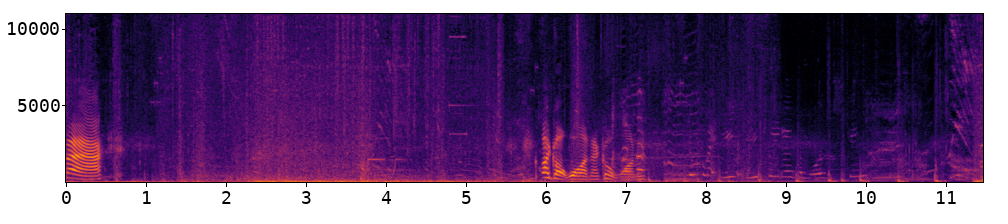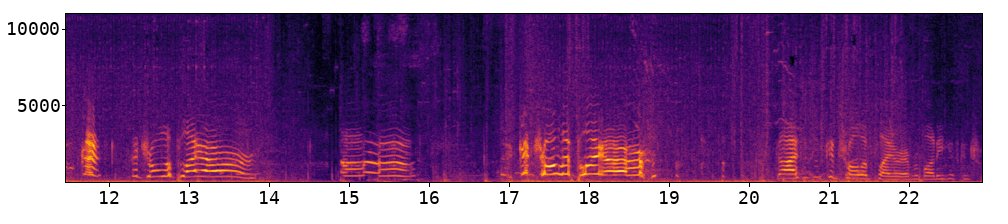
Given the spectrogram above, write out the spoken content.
Mac. I got one. I got one. You, you, you the Controller player. Ah! Controller player. Guys, this is controller player. Everybody, it's control.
